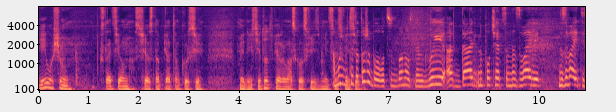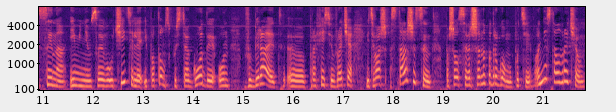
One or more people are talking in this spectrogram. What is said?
и, в общем, кстати, он сейчас на пятом курсе мединститут, первый московский медицинский А может быть, институт. это тоже было вот судьбоносным? Вы отдали, ну, получается, назвали, называете сына именем своего учителя, и потом, спустя годы, он выбирает э, профессию врача. Ведь ваш старший сын пошел совершенно по другому пути. Он не стал врачом.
